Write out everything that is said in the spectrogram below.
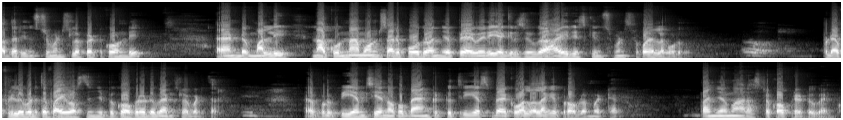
అదర్ ఇన్స్ట్రుమెంట్స్లో పెట్టుకోండి. అండ్ మళ్ళీ నాకు ఉన్న అమౌంట్ సరిపోదు అని చెప్పి వెరీ అగ్రెసివ్గా హై రిస్క్ ఇన్స్ట్రుమెంట్స్లో కూడా వెళ్ళకూడదు. ఇప్పుడు ఎఫ్డీలో పెడితే ఫైవ్ వస్తుందని చెప్పి కోఆపరేటివ్ బ్యాంక్స్లో పెడతారు. ఇప్పుడు పిఎంసి అని ఒక bank two three years back వాళ్ళు అలాగే ప్రాబ్లం పెట్టారు. పంజాబ్ మహారాష్ట్ర కోఆపరేటివ్ బ్యాంక్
